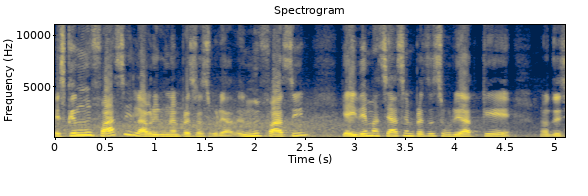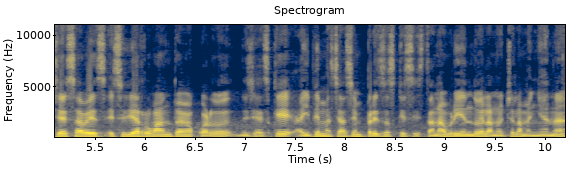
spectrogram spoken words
es que es muy fácil abrir una empresa de seguridad. Es muy fácil y hay demasiadas empresas de seguridad que nos decía esa vez, ese día robando, me acuerdo, decía, es que hay demasiadas empresas que se están abriendo de la noche a la mañana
